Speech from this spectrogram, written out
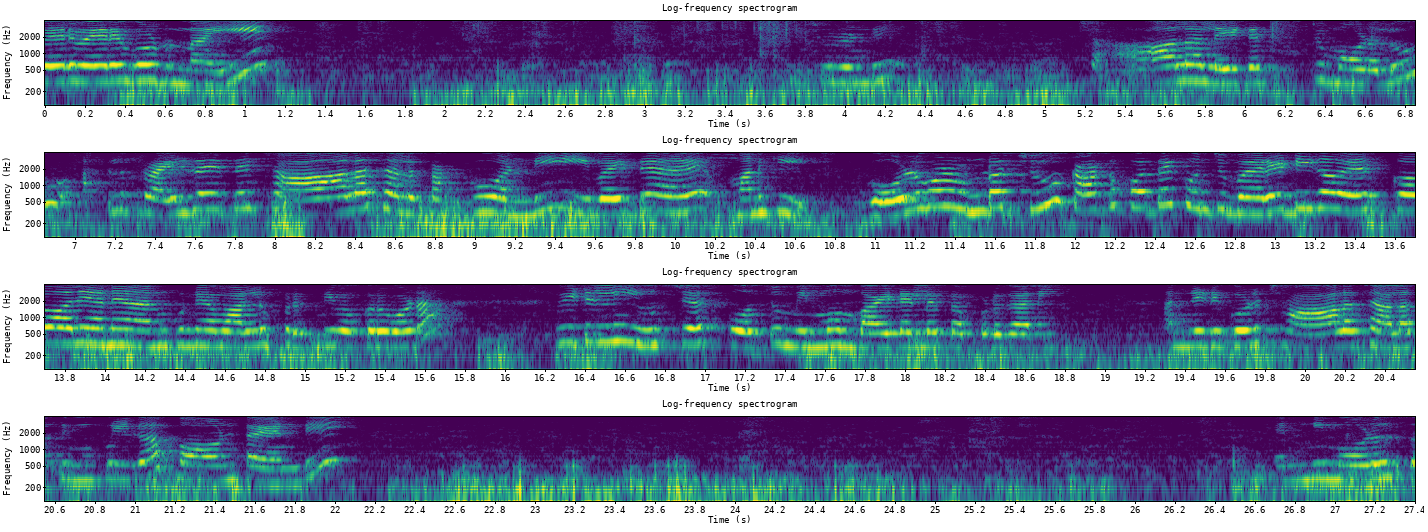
వేరే వేరే కూడా ఉన్నాయి. చూడండి చాలా లేటెస్ట్ మోడలు. అసలు ప్రైస్ అయితే చాలా చాలా తక్కువ అండి. ఇవైతే మనకి గోల్డ్ కూడా ఉండొచ్చు. కాకపోతే కొంచెం వెరైటీగా వేసుకోవాలి అని అనుకునే వాళ్ళు ప్రతి ఒక్కరు కూడా వీటిల్ని యూస్ చేసుకోవచ్చు. మినిమం బయట వెళ్ళేటప్పుడు కానీ అన్నిటి కూడా చాలా చాలా సింపుల్గా బాగుంటాయండి. ఎన్ని మోడల్స్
